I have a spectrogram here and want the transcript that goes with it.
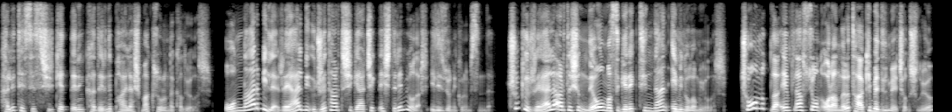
kalitesiz şirketlerin kaderini paylaşmak zorunda kalıyorlar. Onlar bile reel bir ücret artışı gerçekleştiremiyorlar illüzyon ekonomisinde. Çünkü reel artışın ne olması gerektiğinden emin olamıyorlar. Çoğunlukla enflasyon oranları takip edilmeye çalışılıyor.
